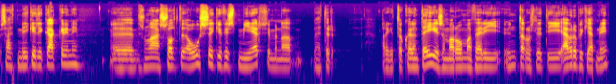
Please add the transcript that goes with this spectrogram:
sætt mikil í gaggrinni mm -hmm. um, svona svolítið ósegju fyrst mér. Ég menna, þetta er, það er ekki á hverjum degi sem að Róma fer í undarúslit í Evrópakefni,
